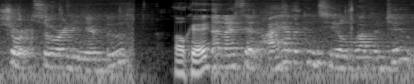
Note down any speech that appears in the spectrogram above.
a short sword in their boot. Okay. And I said, I have a concealed weapon too.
